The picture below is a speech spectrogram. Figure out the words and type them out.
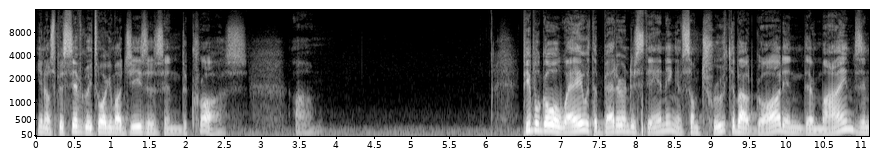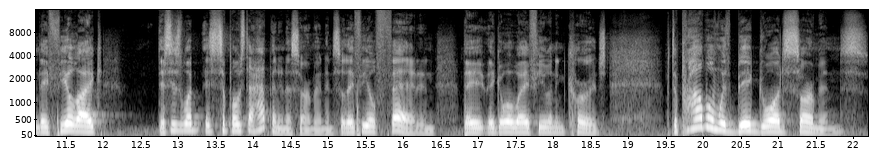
you know, specifically talking about Jesus and the cross? Um, people go away with a better understanding of some truth about God in their minds, and they feel like this is what is supposed to happen in a sermon. And so they feel fed and they, they go away feeling encouraged. But the problem with big God sermons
